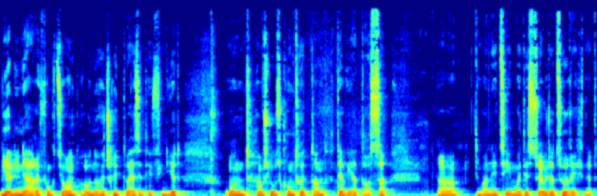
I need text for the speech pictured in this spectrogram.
wie eine lineare Funktion, aber nur halt schrittweise definiert. Und am Schluss kommt halt dann der Wert außer, äh, wenn ich zehnmal das selber dazu rechnet.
